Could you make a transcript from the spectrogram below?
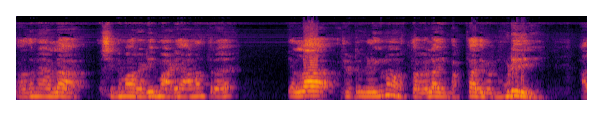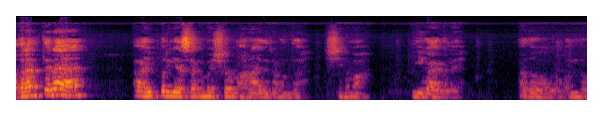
ಅದನ್ನ ಎಲ್ಲ ಸಿನಿಮಾ ರೆಡಿ ಮಾಡಿ ಆನಂತರ ಎಲ್ಲ ಥಿಯೇಟರ್ಗಳಿಗೂ ತಾವೆಲ್ಲ ಈ ಭಕ್ತಾದಿಗಳು ನೋಡಿದಿರಿ. ಅದರಂತೆಯೇ ಆ ಹಿಪ್ಪರಿಗೆ ಸಂಗಮೇಶ್ವರ ಮಹಾರಾಜರ ಒಂದು ಸಿನಿಮಾ ಈಗಾಗಲೇ ಅದು ಒಂದು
